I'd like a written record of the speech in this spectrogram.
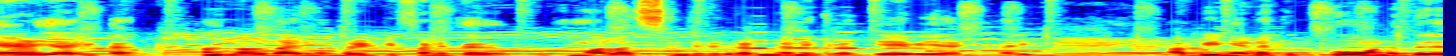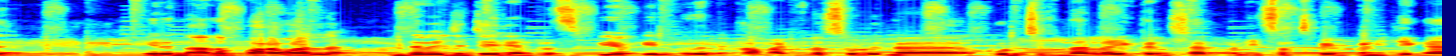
ஏழை ஆகிட்டேன் அதனால தான் இந்த மாதிரி டிஃபனுக்கு உப்புமாலாம் செஞ்சிருக்கிறேன்னு நினைக்கிறேன். தேவையானி மாதிரி. அப்படின்னு எனக்கு தோணுது. இருந்தாலும் பரவாயில்ல. இந்த வெஜிடேரியன் ரெசிபி எப்படி இருந்ததுன்னு கமெண்ட்ல சொல்லுங்க. பிடிச்சிருந்தா லைக் அண்ட் ஷேர் பண்ணி சப்ஸ்கிரைப் பண்ணிக்கங்க.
